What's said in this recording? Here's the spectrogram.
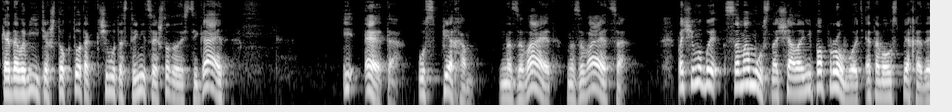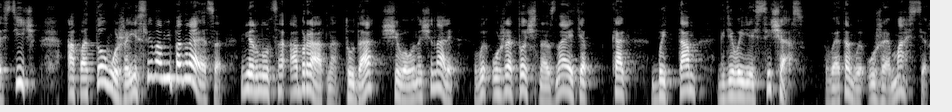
когда вы видите, что кто-то к чему-то стремится и что-то достигает, и это успехом называет, называется Почему бы самому сначала не попробовать этого успеха достичь, а потом уже, если вам не понравится, вернуться обратно туда, с чего вы начинали. Вы уже точно знаете, как быть там, где вы есть сейчас. В этом вы уже мастер.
